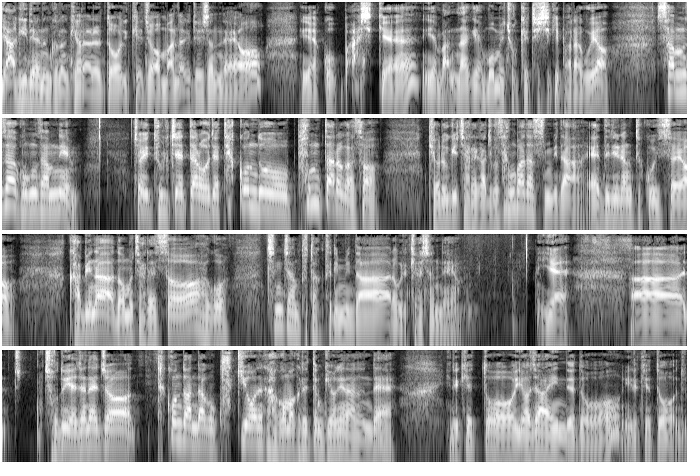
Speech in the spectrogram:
약이 되는 그런 계란을 또 이렇게 저 만나게 되셨네요. 예, 꼭 맛있게, 예, 만나게 몸에 좋게 드시기 바라고요 3403님, 저희 둘째 딸 어제 태권도 품 따러 가서 겨루기 잘해가지고 상 받았습니다. 애들이랑 듣고 있어요. 가빈아 너무 잘했어 하고 칭찬 부탁드립니다. 라고 이렇게 하셨네요. 예. 아, 저- 저도 예전에 저 태권도 한다고 국기원에 가고 막 그랬던 기억이 나는데 이렇게 또 여자아이인데도 이렇게 또좀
